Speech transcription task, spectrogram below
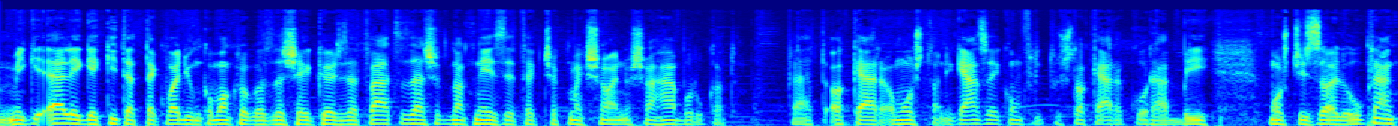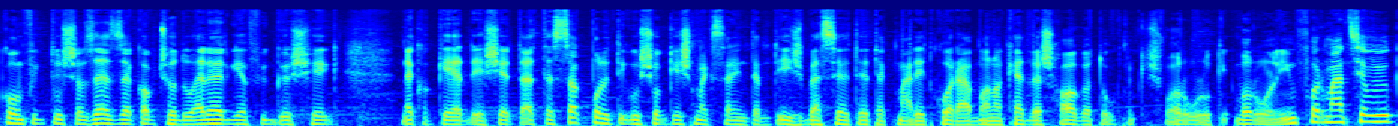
míg eléggé kitettek vagyunk a makrogazdasági környezetváltozásoknak, nézzétek csak meg sajnos a háborúkat. Tehát akár a mostani gázai konfliktust, akár a korábbi most is zajló ukrán konfliktus, az ezzel kapcsolódó energiafüggőségnek a kérdését. Tehát ezt szakpolitikusok is, meg szerintem ti is beszéltétek már itt korábban a kedves hallgatóknak is való, információjuk.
